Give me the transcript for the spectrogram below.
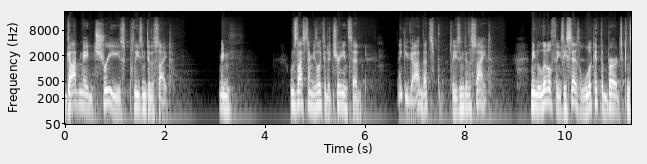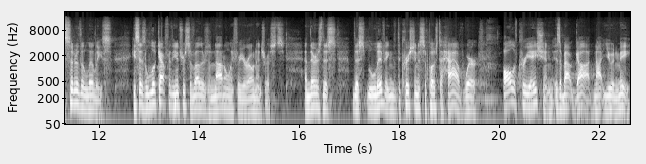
God made trees pleasing to the sight. I mean, when was the last time you looked at a tree and said, Thank you, God, that's pleasing to the sight? I mean, little things. He says, Look at the birds, consider the lilies. He says, Look out for the interests of others and not only for your own interests. And there's this, this living that the Christian is supposed to have where all of creation is about God, not you and me.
